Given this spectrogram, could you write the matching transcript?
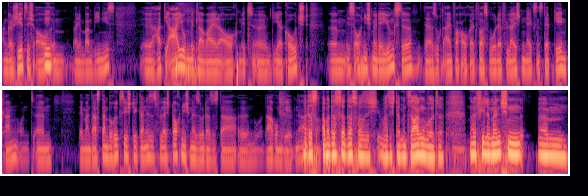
engagiert sich auch mhm. im, bei den Bambinis, äh, hat die A-Jugend mittlerweile auch mit, äh, die er coacht. Ähm, ist auch nicht mehr der Jüngste. Der sucht einfach auch etwas, wo der vielleicht den nächsten Step gehen kann. Und ähm, wenn man das dann berücksichtigt, dann ist es vielleicht doch nicht mehr so, dass es da äh, nur darum geht. Ne? Aber, das, also aber das ist ja das, was ich, was ich damit sagen wollte. Ne, viele Menschen, ähm,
